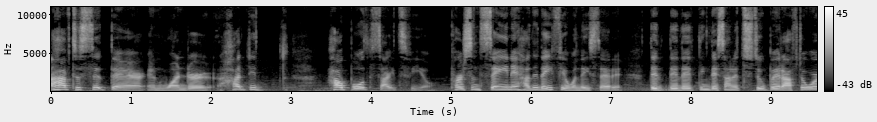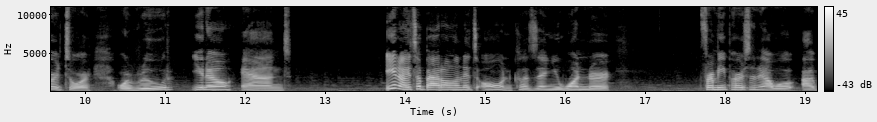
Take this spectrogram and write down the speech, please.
I have to sit there and wonder how did how both sides feel. Person saying it, how did they feel when they said it? Did, did they think they sounded stupid afterwards or or rude, you know? And you know, it's a battle on its own because then you wonder for me personally, I will I,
